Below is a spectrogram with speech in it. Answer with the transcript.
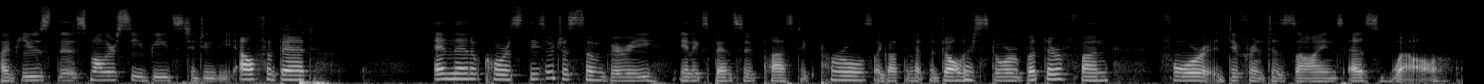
I've used the smaller seed beads to do the alphabet. And then of course, these are just some very inexpensive plastic pearls. I got them at the dollar store, but they're fun for different designs as well.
